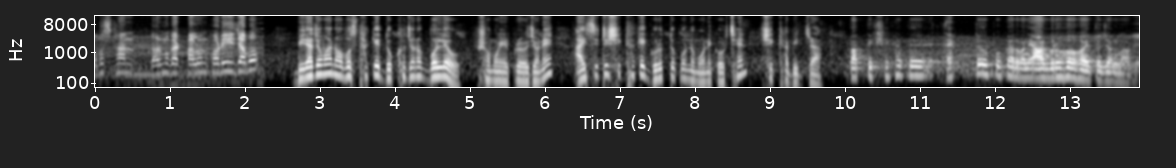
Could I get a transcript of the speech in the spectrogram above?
অবস্থান ধর্মঘট পালন করেই যাব। বিরাজমান অবস্থাকে দুঃখজনক বললেও সময়ের প্রয়োজনে আইসিটি শিক্ষাকে গুরুত্বপূর্ণ মনে করছেন শিক্ষাবিদরা। তাত্ত্বিক শেখাতে একটা উপকার মানে আগ্রহ হয়তো জন্মাবে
